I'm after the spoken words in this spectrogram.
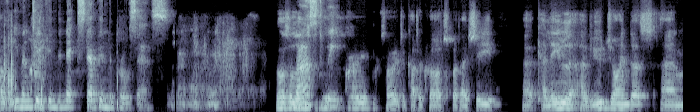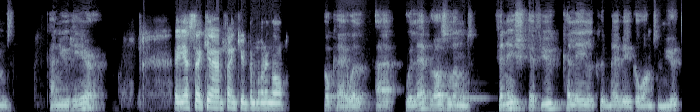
of even taking the next step in the process. Rosalind, Last week, sorry, sorry to cut across, but I see uh, Kahlil, have you joined us and can you hear? Uh, yes, I can. Thank you. Good morning, all. Okay, well, uh, we'll let Rosalind finish. If you, Kahlil, could maybe go on to mute,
